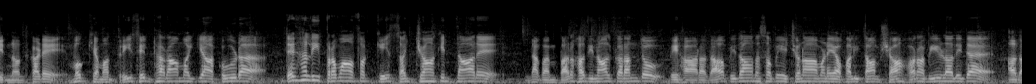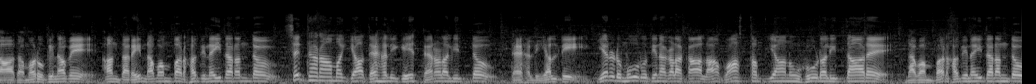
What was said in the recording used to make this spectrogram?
ಇನ್ನೊಂದು ಕಡೆ ಮುಖ್ಯಮಂತ್ರಿ ಸಿದ್ದರಾಮಯ್ಯ ಕೂಡ ದೆಹಲಿ ಪ್ರವಾಸಕ್ಕೆ ಸಜ್ಜಾಗಿದ್ದಾರೆ. ನವೆಂಬರ್ ಹದಿನಾಲ್ಕರಂದು ಬಿಹಾರದ ವಿಧಾನಸಭೆ ಚುನಾವಣೆಯ ಫಲಿತಾಂಶ ಹೊರಬೀಳಲಿದೆ. ಅದಾದ ಮರುದಿನವೇ, ಅಂದರೆ ನವೆಂಬರ್ ಹದಿನೈದರಂದು, ಸಿದ್ದರಾಮಯ್ಯ ದೆಹಲಿಗೆ ತೆರಳಲಿದ್ದು, ದೆಹಲಿಯಲ್ಲಿ ಎರಡು ಮೂರು ದಿನಗಳ ಕಾಲ ವಾಸ್ತವ್ಯಾನು ಹೂಡಲಿದ್ದಾರೆ. ನವೆಂಬರ್ ಹದಿನೈದರಂದು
